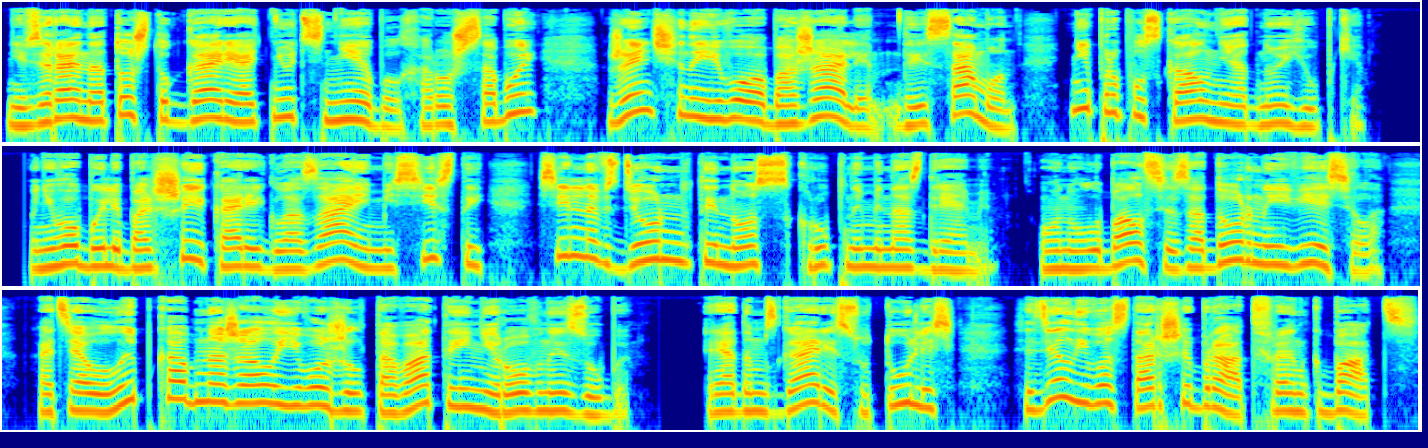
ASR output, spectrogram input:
Невзирая на то, что Гарри отнюдь не был хорош собой, женщины его обожали, да и сам он не пропускал ни одной юбки. У него были большие карие глаза и мясистый, сильно вздернутый нос с крупными ноздрями. Он улыбался задорно и весело, хотя улыбка обнажала его желтоватые неровные зубы. Рядом с Гарри, сутулись, сидел его старший брат Фрэнк Батс.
